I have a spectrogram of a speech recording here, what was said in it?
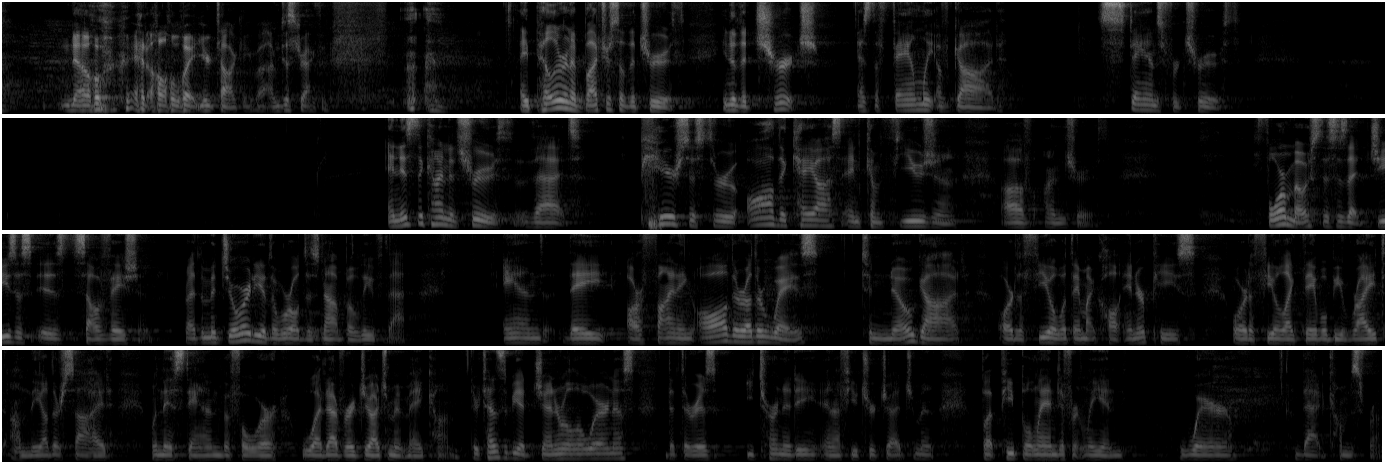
know at all what you're talking about. I'm distracted. a pillar and a buttress of the truth. You know, the church, as the family of God, stands for truth. And it's the kind of truth that pierces through all the chaos and confusion of untruth. Foremost, this is that Jesus is salvation, right? The majority of the world does not believe that. And they are finding all their other ways to know God or to feel what they might call inner peace or to feel like they will be right on the other side when they stand before whatever judgment may come. There tends to be a general awareness that there is eternity and a future judgment, but people land differently in where that comes from.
